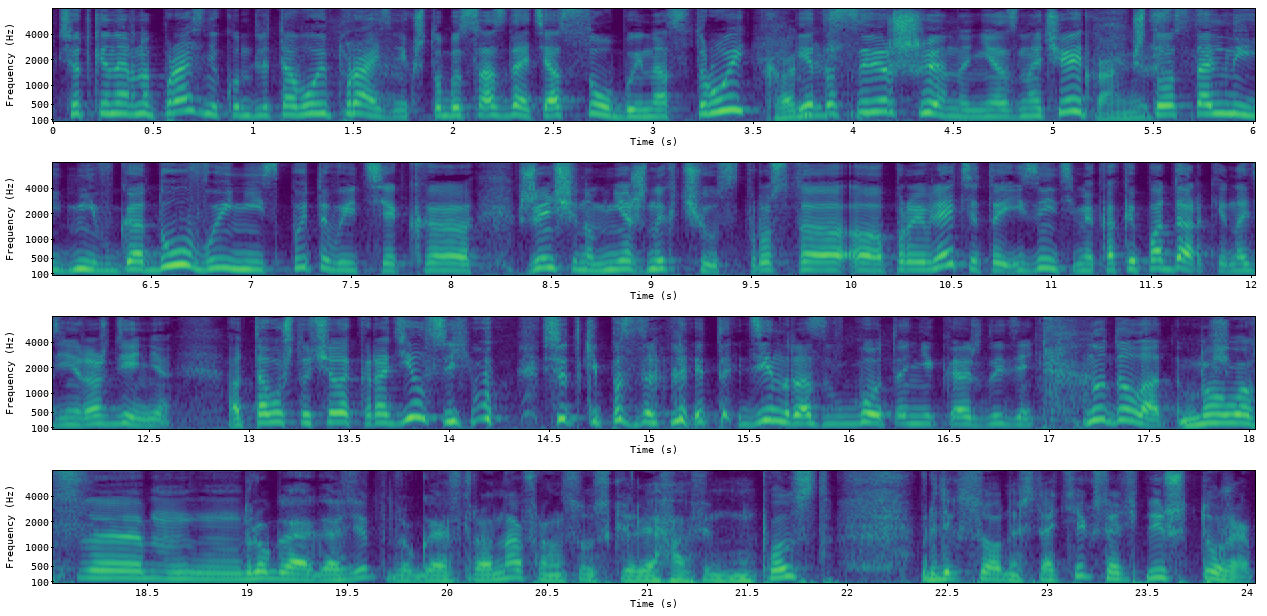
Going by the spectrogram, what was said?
Все-таки, наверное, праздник, он для того и праздник, чтобы создать особый настрой. Конечно. И это совершенно не означает, Конечно. что остальные дни в году вы не испытываете к женщинам нежных чувств. Просто э, проявлять это, извините меня, как и подарки на день рождения. От того, что человек родился, его все-таки поздравляют один раз в год, а не каждый день. Ну да ладно. Ну вот э, другая газета, другая страна, французская Le Huffington Post, в редакционной статье, кстати, пишет тоже,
